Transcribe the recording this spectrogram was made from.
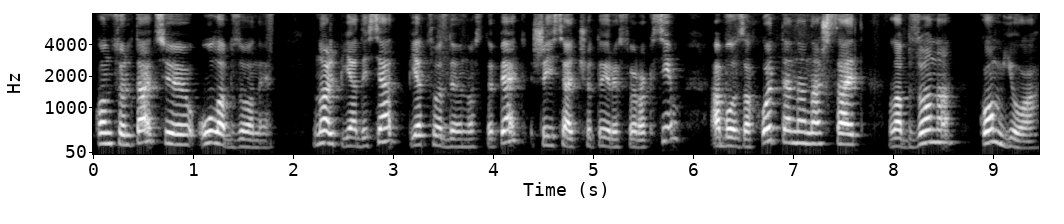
консультацією у Лабзони 050 595 64 47 або заходьте на наш сайт labzona.com.ua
